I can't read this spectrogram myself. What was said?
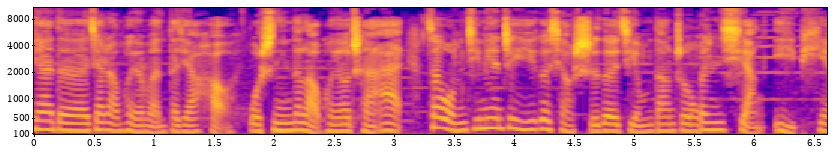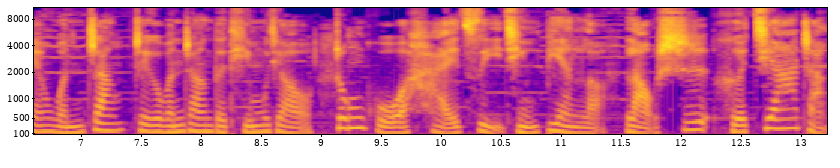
亲爱的家长朋友们，大家好，我是您的老朋友陈爱。在我们今天这一个小时的节目当中，分享一篇文章。这个文章的题目叫《中国孩子已经变了，老师和家长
